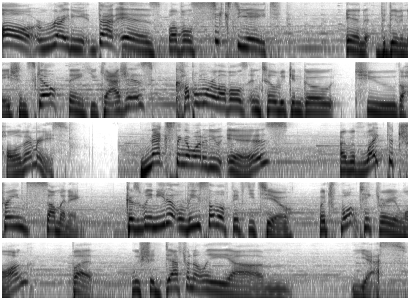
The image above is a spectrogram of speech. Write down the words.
Alrighty, that is level 68 in the divination skill. Thank you, Cassius. Couple more levels until we can go to the Hall of Memories. Next thing I want to do is I would like to train summoning. Because we need at least level 52, which won't take very long, but we should definitely, um, yes.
